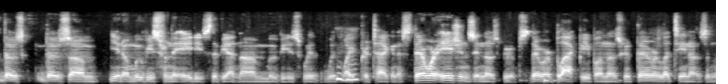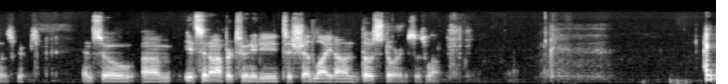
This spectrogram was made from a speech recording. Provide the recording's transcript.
those those um, you know movies from the '80s, the Vietnam movies with with white protagonists. There were Asians in those groups. There were Black people in those groups. There were Latinos in those groups, and so um, it's an opportunity to shed light on those stories as well. I,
